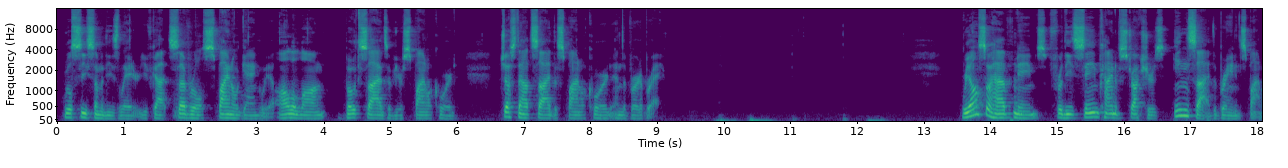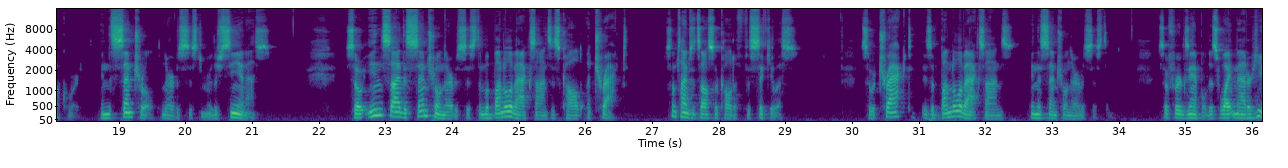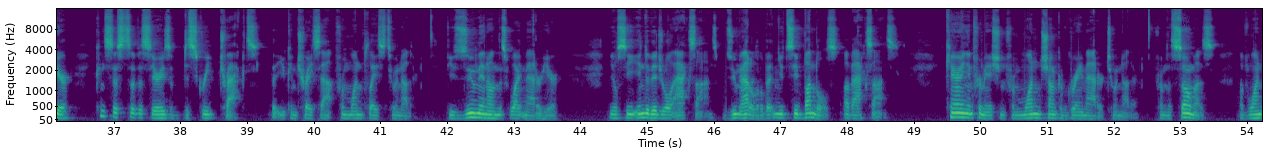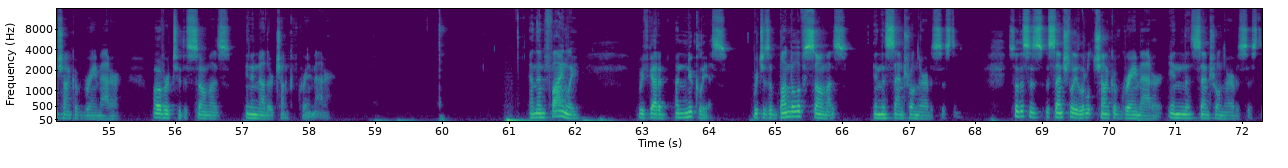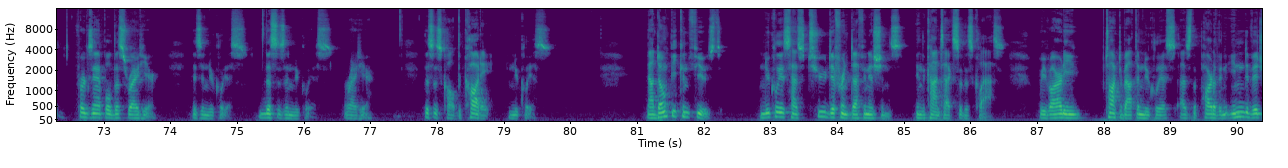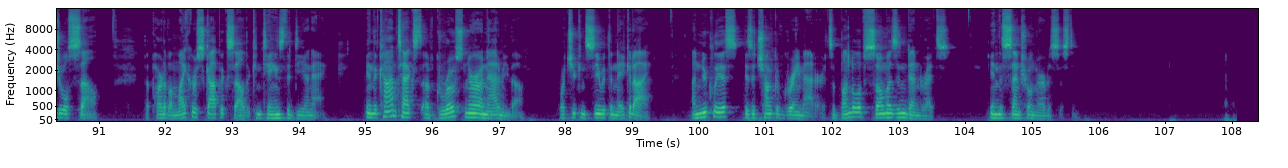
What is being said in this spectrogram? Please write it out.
We'll see some of these later. You've got several spinal ganglia all along both sides of your spinal cord, just outside the spinal cord and the vertebrae. We also have names for these same kind of structures inside the brain and spinal cord, in the central nervous system, or the CNS. So inside the central nervous system, a bundle of axons is called a tract. Sometimes it's also called a fasciculus. So a tract is a bundle of axons in the central nervous system. So for example, this white matter here consists of a series of discrete tracts that you can trace out from one place to another. If you zoom in on this white matter here, you'll see individual axons. Zoom out a little bit and you'd see bundles of axons carrying information from one chunk of gray matter to another, from the somas of one chunk of gray matter over to the somas in another chunk of gray matter. And then finally, we've got a, a, nucleus, which is a bundle of somas in the central nervous system. So this is essentially a little chunk of gray matter in the central nervous system. For example, this right here is a nucleus. This is a nucleus right here. This is called the caudate nucleus. Now don't be confused. Nucleus has two different definitions in the context of this class. We've already talked about the nucleus as the part of an individual cell, the part of a microscopic cell that contains the DNA. In the context of gross neuroanatomy, though, what you can see with the naked eye, a nucleus is a chunk of gray matter. It's a bundle of somas and dendrites in the central nervous system.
